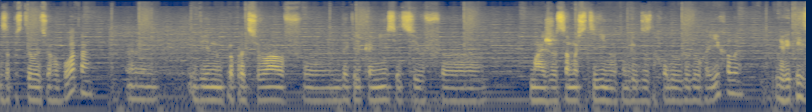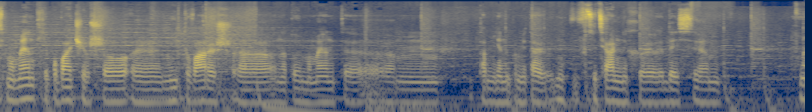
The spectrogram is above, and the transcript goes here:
запустили цього бота. Е, Він пропрацював е, декілька місяців майже самостійно. Там люди знаходили до друга, їхали. В якийсь момент я побачив, що е, мій товариш е, на той момент, е, м, там я не пам'ятаю, ну, в соціальних е, десь е, е,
